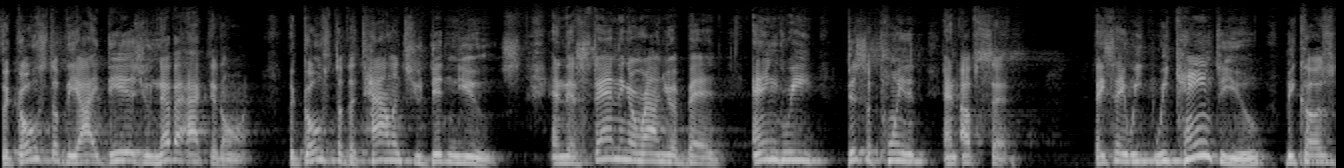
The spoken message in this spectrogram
the ghost of the ideas you never acted on, the ghost of the talents you didn't use. And they're standing around your bed, angry, disappointed, and upset. They say, we, we came to you because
